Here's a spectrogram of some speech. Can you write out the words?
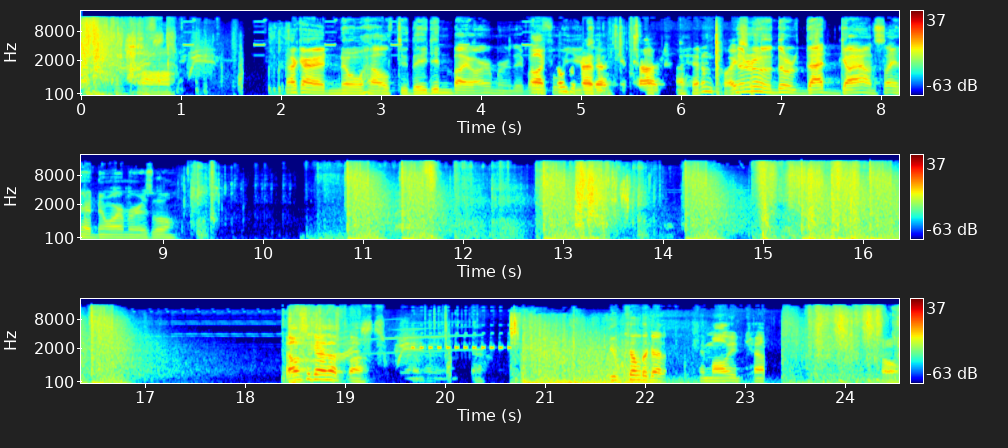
Aw. That guy had no health, dude. They didn't buy armor. They Oh, bought full killed the guy that. I hit him twice. No, no, no, no. That guy on site had no armor as well. That was the guy that. Uh, you killed the guy. That, hey, mollied cat. Oh.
